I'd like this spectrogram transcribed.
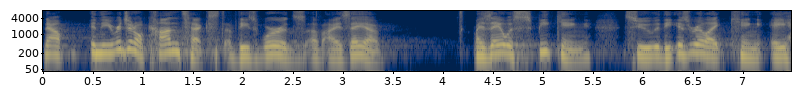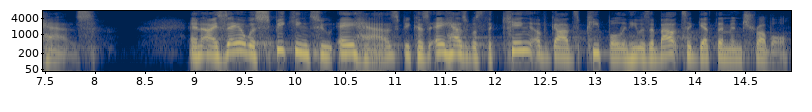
Now, in the original context of these words of Isaiah, Isaiah was speaking to the Israelite king Ahaz. And Isaiah was speaking to Ahaz because Ahaz was the king of God's people and he was about to get them in trouble.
